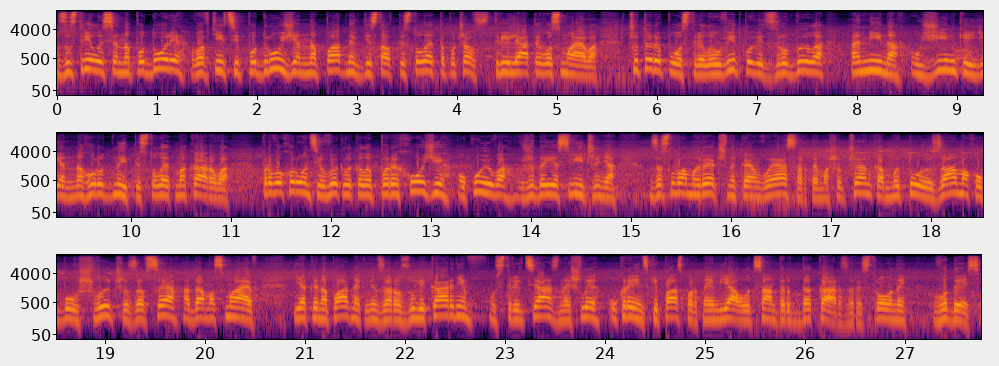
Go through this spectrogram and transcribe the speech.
Зустрілися на Подолі. В автівці подружжя нападник дістав пістолет та почав стріляти в Осмаєва. Чотири постріли у відповідь зробила Аміна. У жінки є нагородний пістолет Макарова. Правоохоронці викликали перехожі. Окуєва вже дає свідчення. За словами речника МВС Артема Шевченка, метою замаху був швидше за все Адам Осмаєв. Як і нападник, він зараз у лікарні. У стрільця знайшли український паспорт на ім'я Олександр Дакар, зареєстрований в Одесі.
